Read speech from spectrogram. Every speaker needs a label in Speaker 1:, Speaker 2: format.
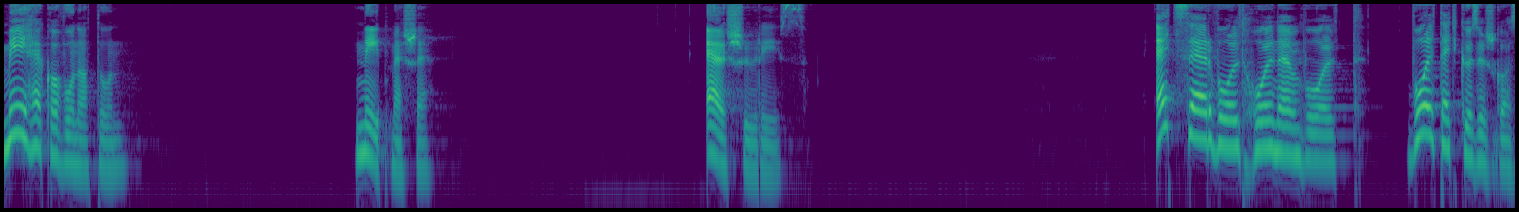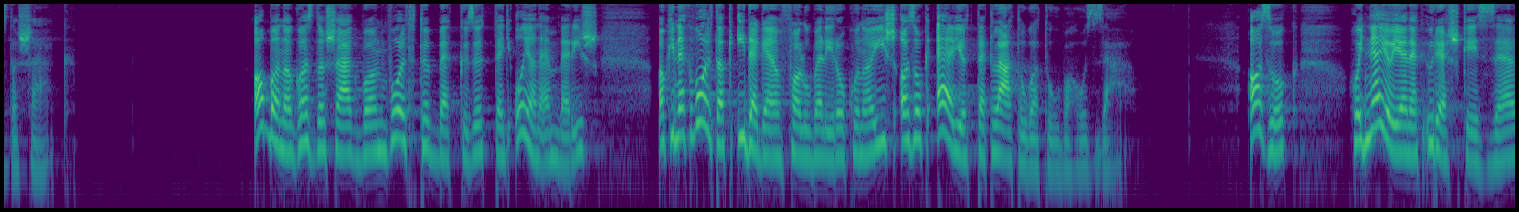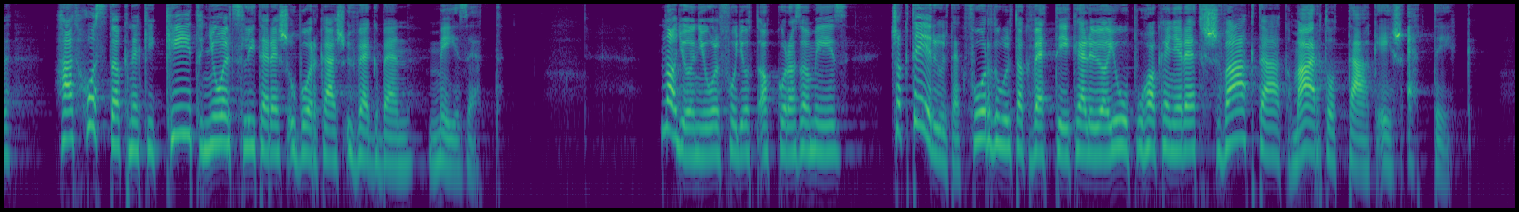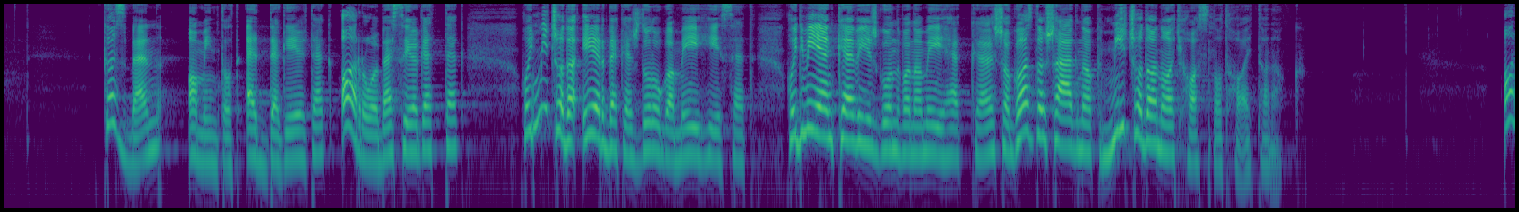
Speaker 1: Méhek a vonaton Népmese Első rész Egyszer volt, hol nem volt, volt egy közös gazdaság. Abban a gazdaságban volt többek között egy olyan ember is, akinek voltak idegen falubeli rokona is, azok eljöttek látogatóba hozzá. Azok, hogy ne jöjjenek üres kézzel, hát hoztak neki két nyolc literes uborkás üvegben mézet. Nagyon jól fogyott akkor az a méz, csak térültek, fordultak, vették elő a jó puha kenyeret, s mártották és ették. Közben, amint ott eddegéltek, arról beszélgettek, hogy micsoda érdekes dolog a méhészet, hogy milyen kevés gond van a méhekkel, s a gazdaságnak micsoda nagy hasznot hajtanak.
